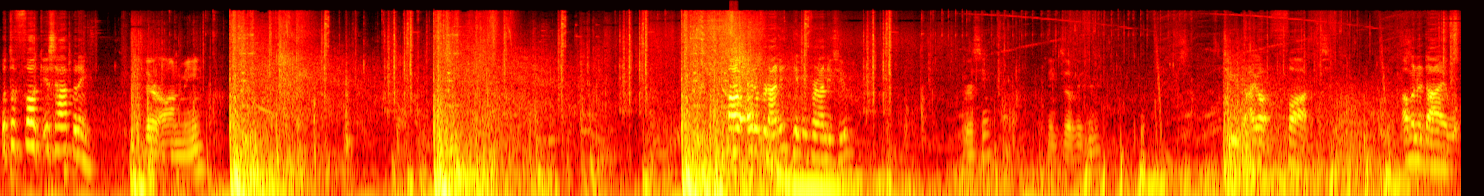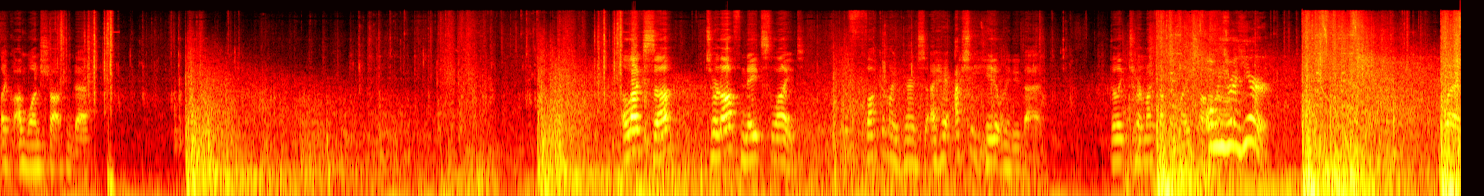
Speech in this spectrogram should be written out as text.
What the fuck is happening? They're on me. Oh, I hit him for 90. Hit me for 92. Where is he? I think he's over here. Dude, I got fucked. I'm gonna die. Like, I'm one shot from death. Alexa, turn off Nate's light. What the fuck are my parents? I ha- actually hate it when they do that. They like turn my fucking lights on. Oh, he's right here! Where?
